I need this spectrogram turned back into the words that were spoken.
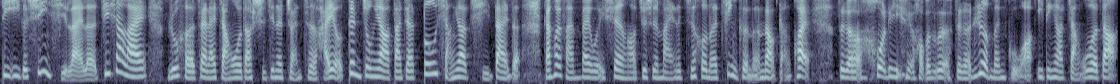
第第一个讯息来了。接下来如何再来掌握到时间的转折？还有更重要，大家都想要期待的，赶快反败为胜哦！就是买了之后呢，尽可能要赶快这个获利，好不是这个热门股哦，一定要掌握到。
